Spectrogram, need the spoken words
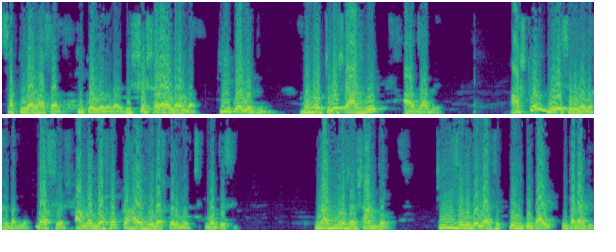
সাকিব আল হাসান কি করল রে ভাই? বিশ্বের সেরা অলরাউন্ডার কি করলে তুমি? মনে হচ্ছিল সে আসবে আর যাবে। আসলো, গিয়ে সিরিমে বসে থাকল। বাস শেষ। আমরা দর্শককে হাই হুদাস করে মরছি- মরতেছি। নাজমুল হোসেন শান্ত। কি হিসেবে চলে আছে? কোন কোথায়? কোথাটা কি?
